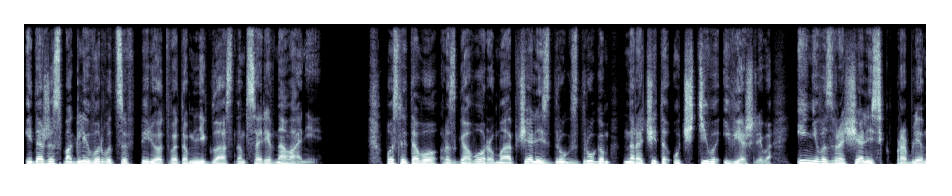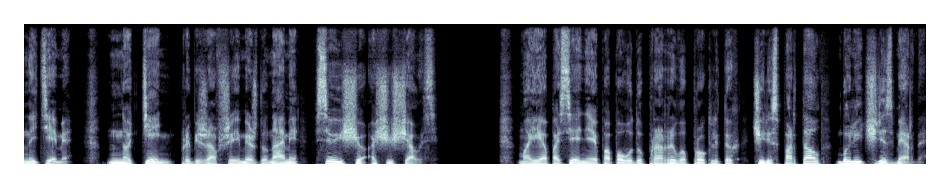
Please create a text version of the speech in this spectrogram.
и даже смогли вырваться вперед в этом негласном соревновании. После того разговора мы общались друг с другом нарочито учтиво и вежливо и не возвращались к проблемной теме. Но тень, пробежавшая между нами, все еще ощущалась. Мои опасения по поводу прорыва проклятых через портал были чрезмерны.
